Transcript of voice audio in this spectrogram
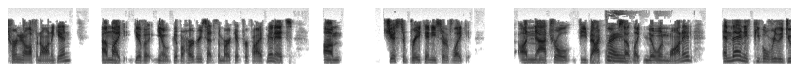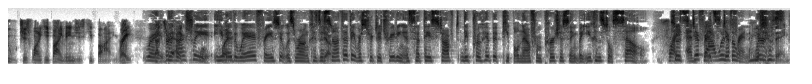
turn it off and on again and like give a you know give a hard reset to the market for five minutes, um, just to break any sort of like unnatural feedback loops right. that like no one wanted. And then if people really do just want to keep buying, they can just keep buying, right? Right. But like, actually, well, you know, the way I phrased it was wrong because it's not that they restricted trading. It's that they stopped, they prohibit people now from purchasing, but you can still sell. Right. So it's and different. That it's different. The weird thing.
